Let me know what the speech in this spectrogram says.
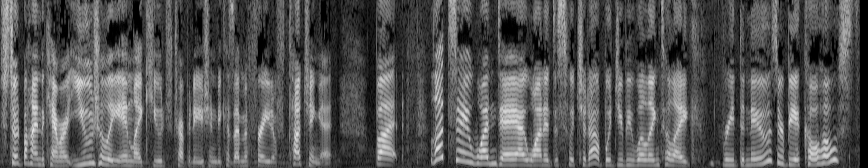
stood behind the camera, usually in like huge trepidation because I'm afraid of touching it. But let's say one day I wanted to switch it up. Would you be willing to like read the news or be a co-host?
